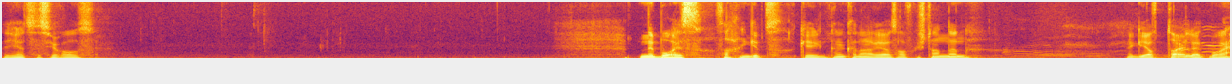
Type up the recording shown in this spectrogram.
Jetzt ist hier raus. Ne, Boys. Sachen gibt's. Okay, Gran Canaria ist aufgestanden. Ja, geh auf Toilet, Boy.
